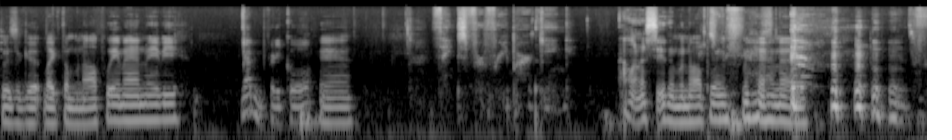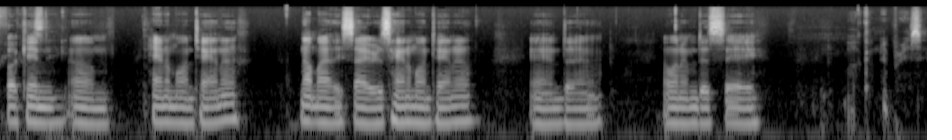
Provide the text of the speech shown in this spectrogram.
who's a good like the Monopoly Man maybe. That'd be pretty cool. Yeah. Thanks for free parking. I want to see the Monopoly Man. Uh, fucking um, Hannah Montana, not Miley Cyrus. Hannah Montana, and uh, I want him to say, "Welcome to prison."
